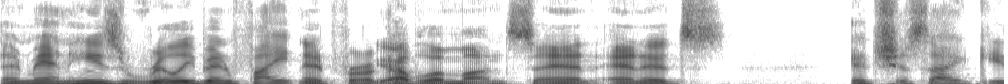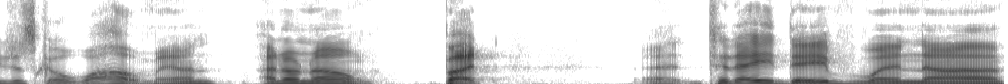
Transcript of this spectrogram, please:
And man he's really been fighting it for a Yeah. couple of months. And and it's it's just like you just go wow man. I don't know. But uh, today dave when uh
